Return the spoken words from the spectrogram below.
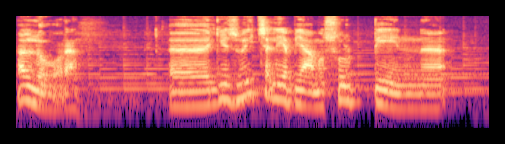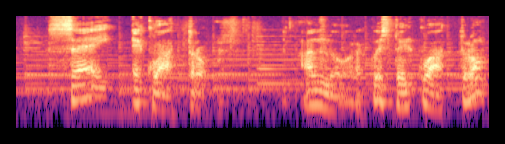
Allora eh, gli switch li abbiamo sul pin 6 e 4 allora questo è il 4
